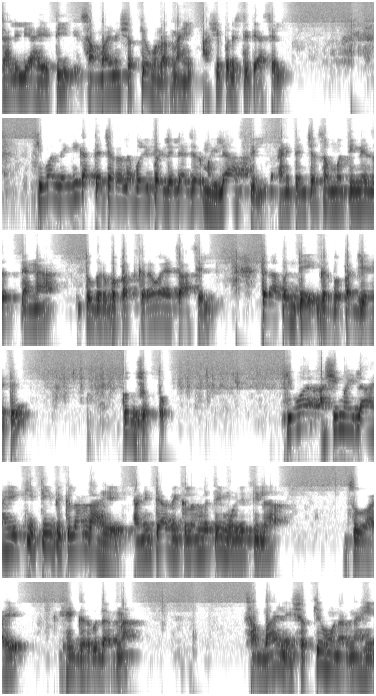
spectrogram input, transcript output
झालेली आहे ती सांभाळणे शक्य होणार नाही अशी परिस्थिती असेल. किंवा लैंगिक अत्याचाराला बळी पडलेल्या जर महिला असतील आणि त्यांच्या संमतीने जर त्यांना तो गर्भपात करावयाचा असेल तर आपण ते गर्भपात जे आहे ते करू शकतो. किंवा अशी महिला आहे की ती विकलांग आहे आणि त्या विकलांगतेमुळे तिला जो आहे हे गर्भधारणा सांभाळणे शक्य होणार नाही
